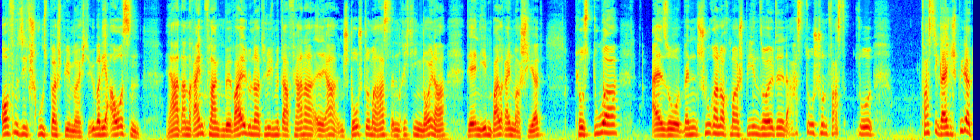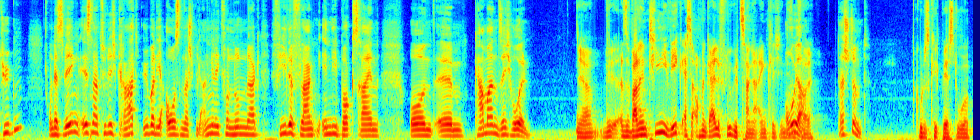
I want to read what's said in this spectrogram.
offensiv Fußball spielen möchte, über die Außen, ja, dann reinflanken will, weil du natürlich mit da ferner äh, ja, einen Stoßstürmer hast, einen richtigen Neuner, der in jeden Ball reinmarschiert. Plus Dua, also wenn Schura noch mal spielen sollte, da hast du schon fast so fast die gleichen Spielertypen. Und deswegen ist natürlich gerade über die Außen das Spiel angelegt von Nürnberg. Viele Flanken in die Box rein und ähm, kann man sich holen. Ja, also Valentini Weg ist ja auch eine geile Flügelzange eigentlich in diesem oh ja, Fall. Das stimmt. Gutes Kickbase-Duo.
